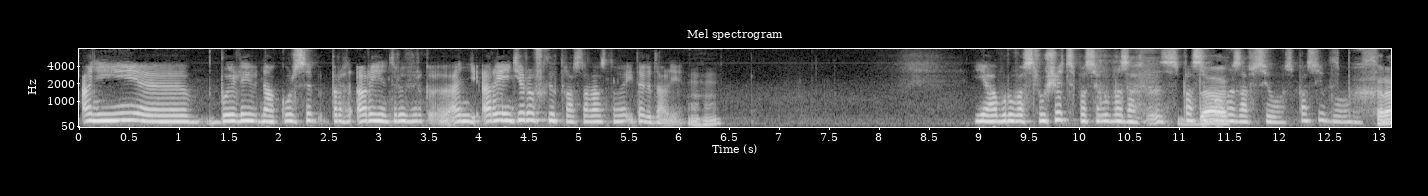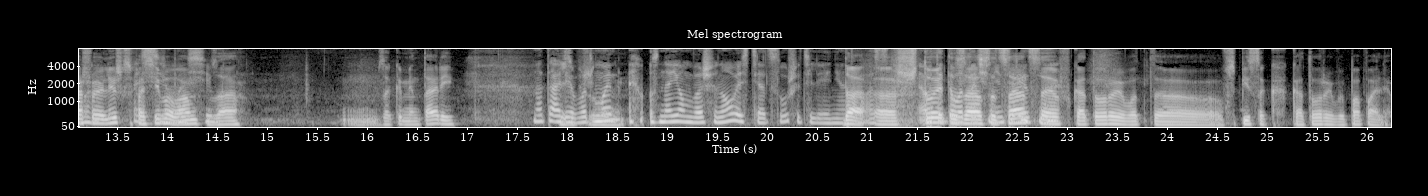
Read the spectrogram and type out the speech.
они э, были на курсе ориентировки, ориентировки в пространстве и так далее. Угу. Я буду вас слушать. Спасибо вам за, спасибо да. за все. Спасибо. Хорошо, Илишка, спасибо, спасибо вам спасибо. за, за комментарий. Наталья, вот мы узнаем ваши новости от слушателей, а не да, от вас. Да, что вот это, это за ассоциация, в которой вот э, в список которой вы попали?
